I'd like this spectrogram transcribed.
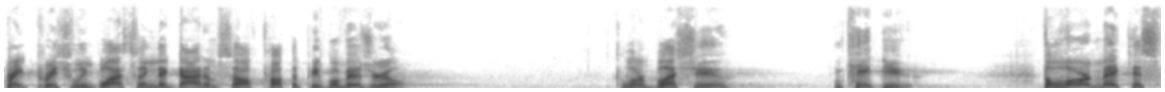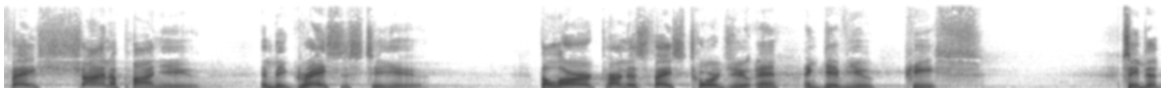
great priestly blessing that God Himself taught the people of Israel. The Lord bless you and keep you. The Lord make His face shine upon you and be gracious to you. The Lord turn His face towards you and, and give you peace. See, to,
